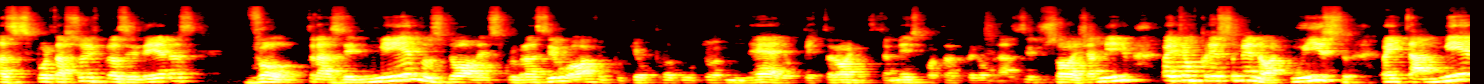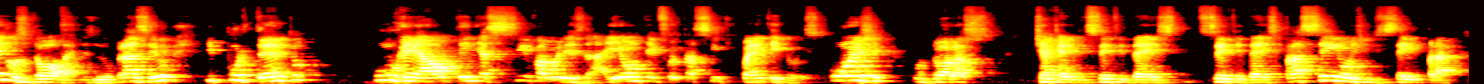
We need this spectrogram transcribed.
As exportações brasileiras vão trazer menos dólares para o Brasil, óbvio, porque o produto minério, petróleo, que também é exportado pelo Brasil, soja, milho, vai ter um preço menor. Com isso, vai entrar menos dólares no Brasil e, portanto, o real tende a se valorizar. E ontem foi para 5,42. Hoje, o dólar tinha caído de 110, 110 para 100, hoje de 100 para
